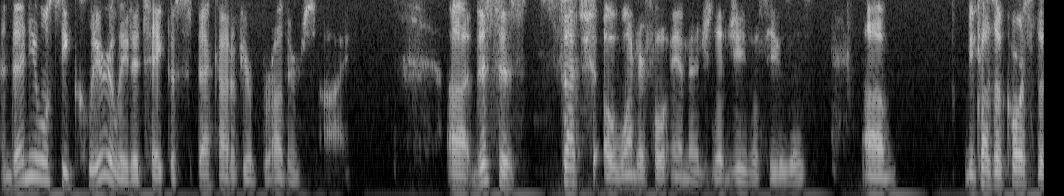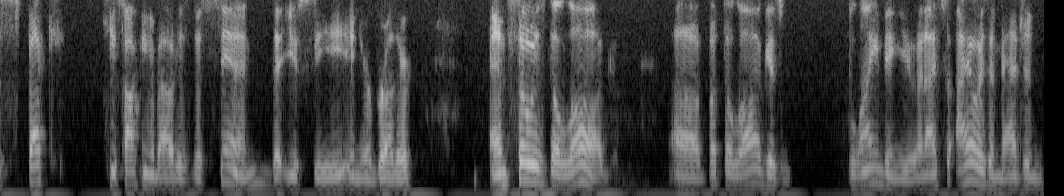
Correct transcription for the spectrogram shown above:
and then you will see clearly to take the speck out of your brother's eye. Uh, this is such a wonderful image that Jesus uses. Um, because, of course, the speck he's talking about is the sin that you see in your brother, and so is the log. Uh, but the log is blinding you. And I, I always imagine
